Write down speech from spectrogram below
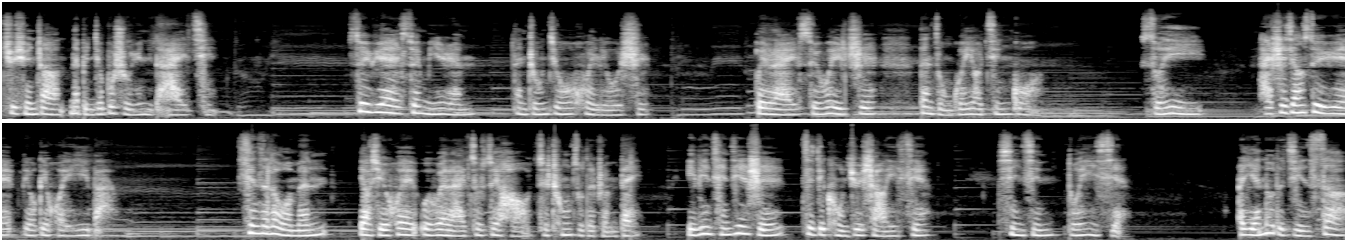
去寻找那本就不属于你的爱情。岁月虽迷人，但终究会流逝；未来虽未知，但总归要经过。所以，还是将岁月留给回忆吧。现在的我们要学会为未来做最好、最充足的准备，以便前进时自己恐惧少一些，信心多一些，而沿路的景色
